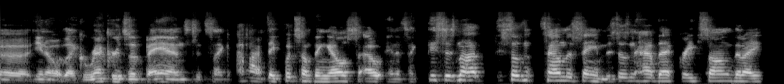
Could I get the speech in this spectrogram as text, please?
uh, you know, like records of bands, it's like ah, if they put something else out and it's like this is not, this doesn't sound the same. This doesn't have that great song that I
